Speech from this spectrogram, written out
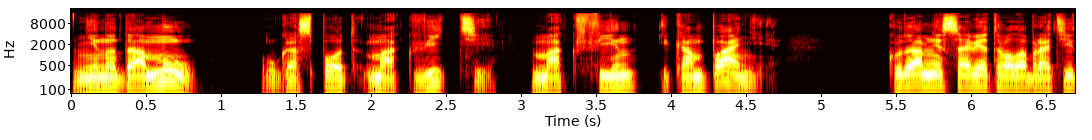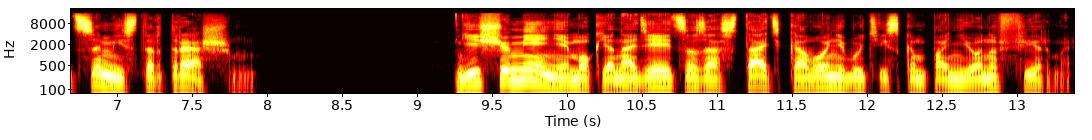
ни на дому у господ Маквитти, Макфин и компании, куда мне советовал обратиться мистер Трэшем. Еще менее мог я надеяться застать кого-нибудь из компаньонов фирмы.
